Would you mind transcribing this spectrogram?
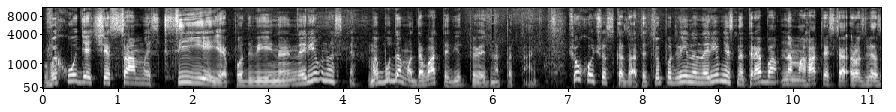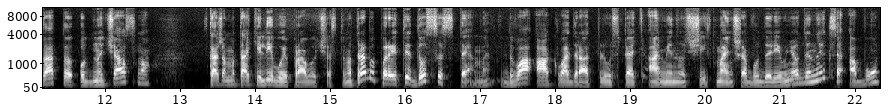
Виходячи саме з цієї подвійної нерівності, ми будемо давати відповідь на питання. Що хочу сказати, цю подвійну нерівність не треба намагатися розв'язати одночасно, скажімо так, і ліву і праву частину. Треба перейти до системи 2а квадрат плюс 5а мінус 6 менше або дорівнює одиниці, або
